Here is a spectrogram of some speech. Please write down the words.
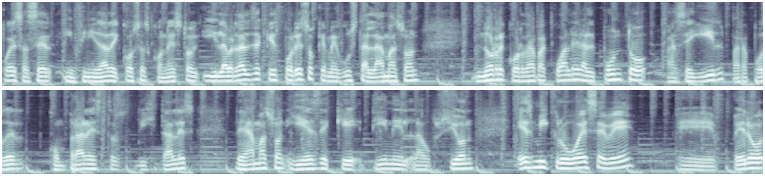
puedes hacer infinidad de cosas con esto. Y la verdad es que es por eso que me gusta el Amazon. No recordaba cuál era el punto a seguir para poder comprar estos digitales de Amazon y es de que tiene la opción, es micro USB, eh, pero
